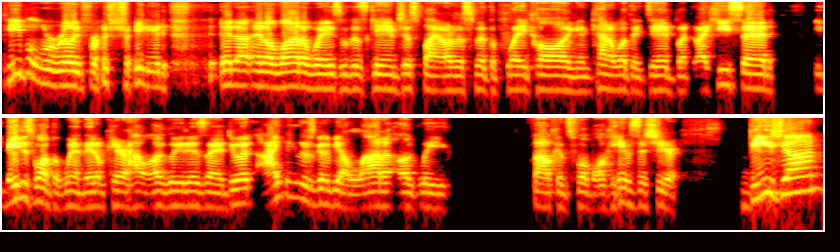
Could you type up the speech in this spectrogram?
People were really frustrated in a, in a lot of ways with this game just by Arthur Smith, the play calling and kind of what they did. But like he said, they just want the win. They don't care how ugly it is they do it. I think there's going to be a lot of ugly Falcons football games this year. Bijan,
